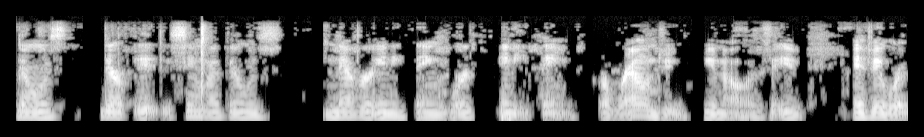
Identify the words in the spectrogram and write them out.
there was there it seemed like there was never anything worth anything around you you know if, if it were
